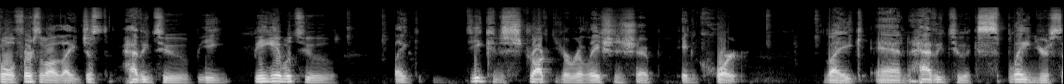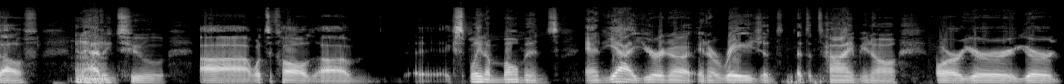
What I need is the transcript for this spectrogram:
well, first of all, like just having to be being able to like deconstruct your relationship in court like and having to explain yourself and Mhm. having to uh what's it called um explain a moment and yeah you're in a in a rage at, at the time you know or you're you're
